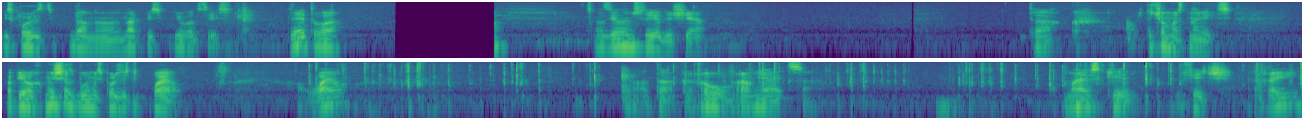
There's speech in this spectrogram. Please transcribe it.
использовать данную надпись и вот здесь. Для этого сделаем следующее. Так, на чем мы остановились? Во-первых, мы сейчас будем использовать while. While. А, так, row равняется MySQL fetch array.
